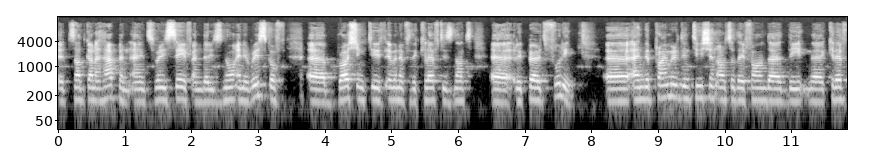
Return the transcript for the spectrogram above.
it's not going to happen and it's very safe and there is no any risk of uh, brushing teeth even if the cleft is not uh, repaired fully uh, and the primary dentition also they found that the uh, cleft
